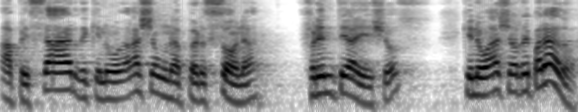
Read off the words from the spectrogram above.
a pesar de que no haya una persona frente a ellos que no haya reparado.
